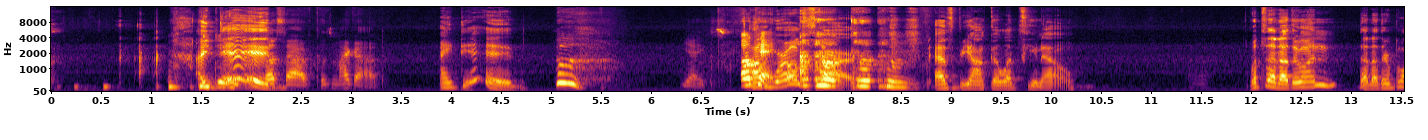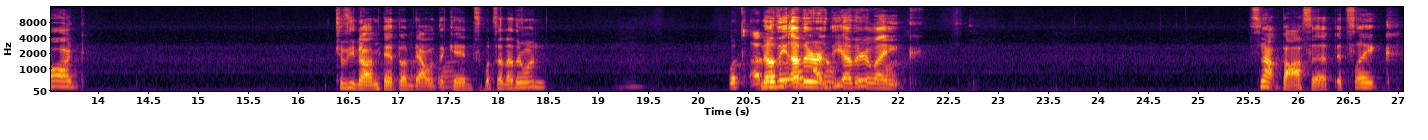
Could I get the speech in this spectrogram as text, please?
I did. Must have, because my God. I did. Yikes. Okay. World Star. As Bianca lets you know. What's that other one? That other blog? Because you know I'm hip, I'm down with the kids. What's that other one? What's No, the? Other, the other like. It's not gossip. It's like.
